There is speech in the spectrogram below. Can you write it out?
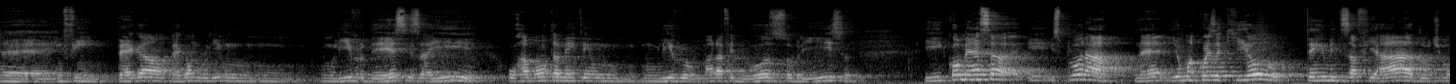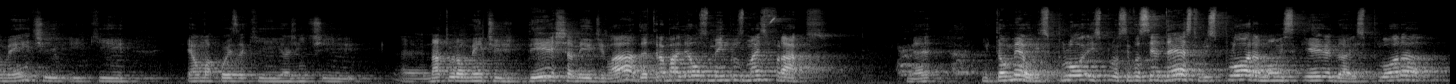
é, enfim, pega, pega um, um, um, livro desses aí. O Ramon também tem um, um livro maravilhoso sobre isso e começa a explorar, né? E uma coisa que eu tenho me desafiado ultimamente e que é uma coisa que a gente é, naturalmente deixa meio de lado é trabalhar os membros mais fracos, né? Então, meu, explora, explora, se você é destro, explora a mão esquerda, explora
